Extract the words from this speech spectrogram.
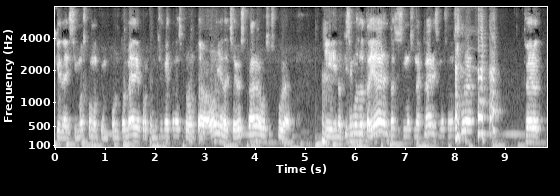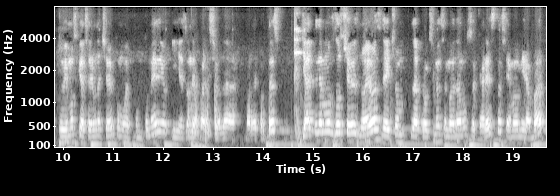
que la hicimos como que un punto medio, porque mucha gente nos preguntaba, oye, ¿la cheve es clara o es oscura? Y no quisimos batallar, entonces hicimos una clara, hicimos una oscura, pero tuvimos que hacer una cheve como de punto medio y es donde apareció la Mar de Cortés. Ya tenemos dos cheves nuevas, de hecho la próxima semana vamos a sacar esta, se llama Miramar,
